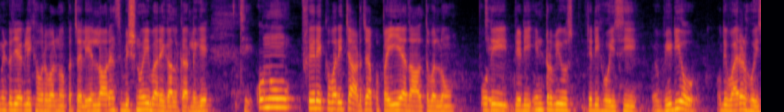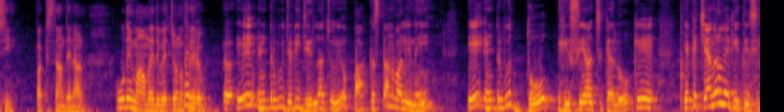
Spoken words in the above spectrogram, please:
ਮਿੰਟੂ ਜੀ ਅਗਲੀ ਖਬਰ ਵੱਲ ਨੂੰ ਆਪਾਂ ਚੱਲੀਏ ਲਾਰੈਂਸ ਬਿਸ਼ਨੋਈ ਬਾਰੇ ਗੱਲ ਕਰ ਲਈਏ। ਜੀ। ਉਹਨੂੰ ਫਿਰ ਇੱਕ ਵਾਰੀ ਝਾੜ ਝੱਪ ਪਈ ਹੈ ਅਦਾਲਤ ਵੱਲੋਂ। ਉਹਦੀ ਜਿਹੜੀ ਇੰਟਰਵਿਊਜ਼ ਜਿਹੜੀ ਹੋਈ ਸੀ ਵੀਡੀਓ ਉਹਦੀ ਵਾਇਰਲ ਹੋਈ ਸੀ ਪਾਕਿਸਤਾਨ ਦੇ ਨਾਲ ਉਹਦੇ ਮਾਮਲੇ ਦੇ ਵਿੱਚ ਉਹਨੂੰ ਫਿਰ ਇਹ ਇੰਟਰਵਿਊ ਜਿਹੜੀ ਜੇਲ੍ਹਾਂ ਚ ਹੋਈ ਉਹ ਪਾਕਿਸਤਾਨ ਵਾਲੀ ਨਹੀਂ ਇਹ ਇੰਟਰਵਿਊ ਦੋ ਹਿੱਸਿਆਂ ਚ ਕਹਿ ਲੋ ਕਿ ਇੱਕ ਚੈਨਲ ਨੇ ਕੀਤੀ ਸੀ।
